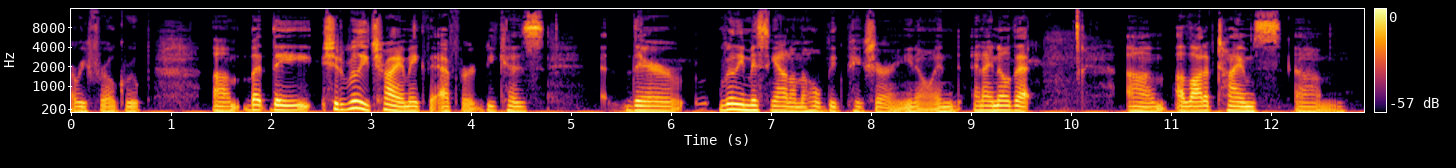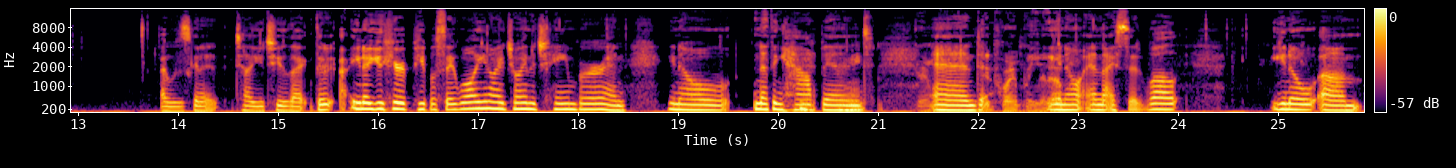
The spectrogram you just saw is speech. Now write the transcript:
our referral group. Um, but they should really try and make the effort because they're really missing out on the whole big picture, you know. And and I know that um, a lot of times. Um, I was going to tell you too, like there, you know, you hear people say, "Well, you know, I joined the chamber, and you know, nothing happened," Yeah, and good point, you up. know, and I said, "Well, you know, um,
